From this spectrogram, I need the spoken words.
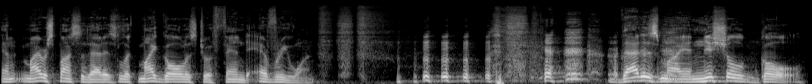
And my response to that is look, my goal is to offend everyone. that is my initial goal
